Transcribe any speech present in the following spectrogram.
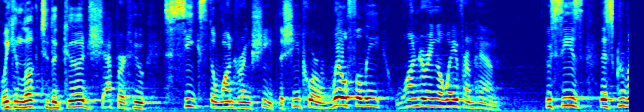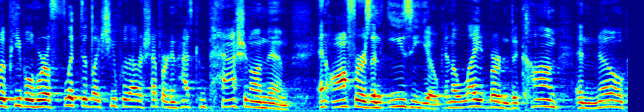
We can look to the good shepherd who seeks the wandering sheep, the sheep who are willfully wandering away from him, who sees this group of people who are afflicted like sheep without a shepherd and has compassion on them and offers an easy yoke and a light burden to come and know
